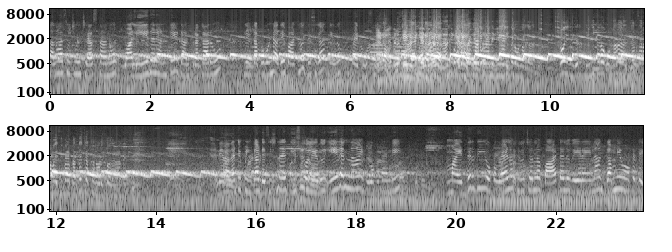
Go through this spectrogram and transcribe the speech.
సలహా సూచనలు చేస్తాను. వాళ్ళు ఏదని అంటే దాని ప్రకారం నేను తప్పకుండా అదే బాటలో దిశగా నేను నేను అన్నట్టు ఇప్పుడు ఇంకా డెసిషన్ అనేది తీసుకోలేదు. ఏదన్నా ఒకటండి మా ఇద్దరిది ఒకవేళ ఫ్యూచర్లో బాటలు వేరైనా గమ్యం ఒకటే.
